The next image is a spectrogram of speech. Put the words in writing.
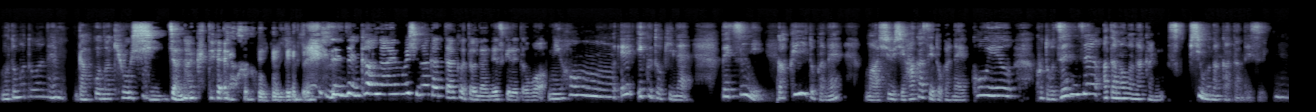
もともとはね、学校の教師じゃなくて、全然考えもしなかったことなんですけれども、日本へ行くときね、別に学位とかね、まあ修士博士とかね、こういうこと全然頭の中に少しもなかったんです。うん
